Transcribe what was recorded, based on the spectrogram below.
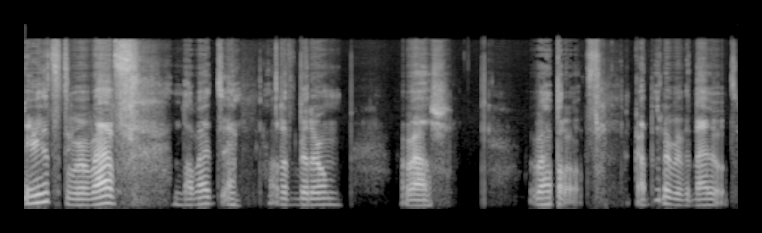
Приветствую вас. Давайте разберем ваш вопрос, который вы задаете.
